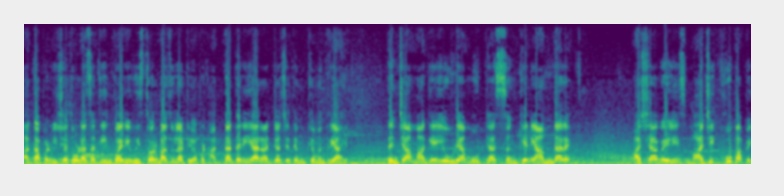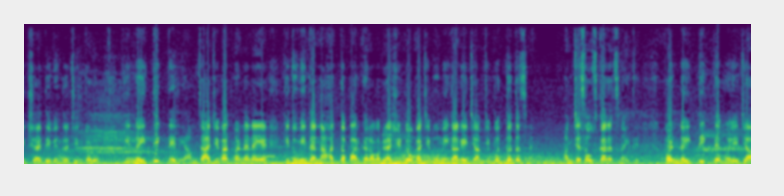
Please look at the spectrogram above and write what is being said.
आता आपण विषय थोडासा ती इन्क्वायरी होईस्तोवर बाजूला ठेवूया. पण आत्ता तरी या राज्याचे ते मुख्यमंत्री आहेत. त्यांच्या मागे एवढ्या मोठ्या संख्येने आमदार आहेत. अशा वेळीच माझी खूप अपेक्षा आहे देवेंद्रजींकडून की नैतिकतेने आमचं अजिबात म्हणणं नाही आहे की तुम्ही त्यांना हद्द पार करा वगैरे अशी टोकाची भूमिका घ्यायची आमची पद्धतच नाही. आमचे संस्कारच नाही ते पण नैतिकतेमुळे ज्या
